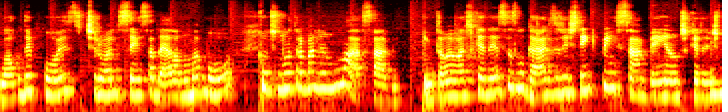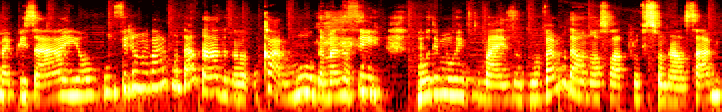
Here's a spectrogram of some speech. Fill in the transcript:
logo depois, tirou a licença dela numa boa, continua trabalhando lá, sabe? Então, eu acho que é nesses lugares a gente tem que pensar bem onde que a gente vai pisar e um filho não vai mudar nada. Não. Claro, muda, mas assim, muda muito, mas não vai mudar o nosso lado profissional, sabe?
